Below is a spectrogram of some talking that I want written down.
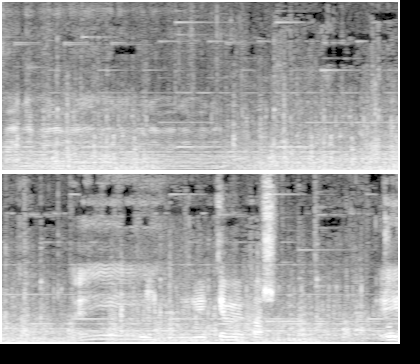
Vale, vale, vale, vale, vale, vale, vale. Uy, ¡Ey! uy, uy, ¿Qué me pasó? Uy,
